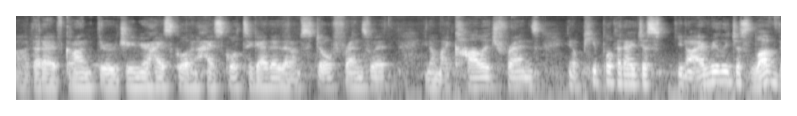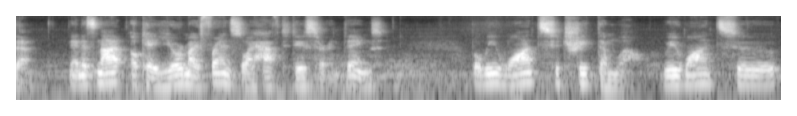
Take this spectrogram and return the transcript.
uh, that I've gone through junior high school and high school together that I'm still friends with. You know, my college friends, you know, people that I just, you know, I really just love them. And it's not, okay, you're my friend, so I have to do certain things. But we want to treat them well. We want to,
